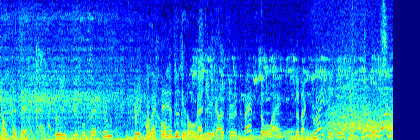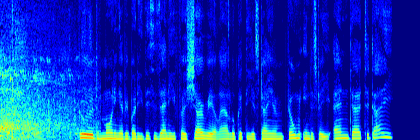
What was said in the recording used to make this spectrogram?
culture test. Three simple questions, three How correct hell did you answers, get all this and you together? go through that doorway to the greatest little country in the world. Good morning, everybody. This is Annie for Showreel, our look at the Australian film industry. And uh, today,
